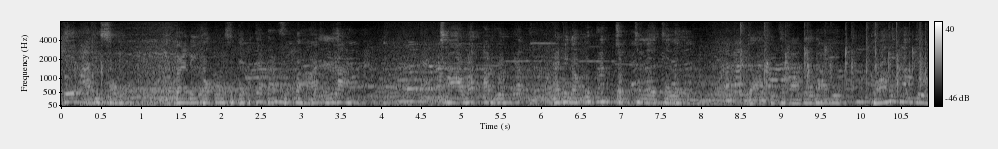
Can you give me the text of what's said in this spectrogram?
เออาทิสงส์บารมีขององค์สมเด็จพระเจ้าตากสินมหาราชชาววัดอรุณครับให้พี่น้องทุกท่านจงเจริญเจริญอย่ากิจการใดๆขอให้ทำอยู่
